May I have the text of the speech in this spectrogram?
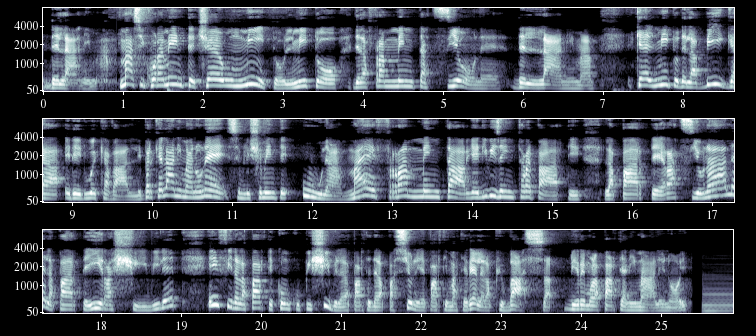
dell'anima. Ma sicuramente c'è un mito, il mito della frammentazione dell'anima, che è il mito della biga e dei due cavalli, perché l'anima non è semplicemente una, ma è frammentaria, è divisa in tre parti, la parte razionale, la parte irascibile e infine la parte concupiscibile, la parte della passione, la parte materiale, la più bassa, diremo la parte animale noi.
